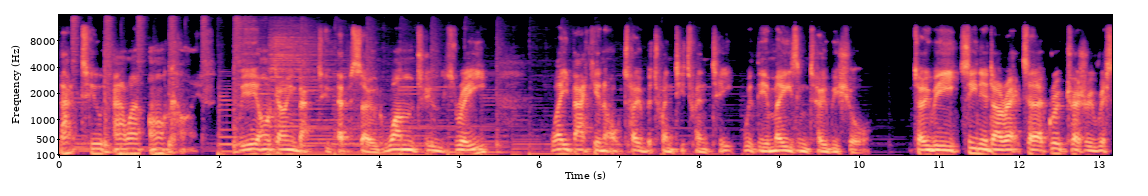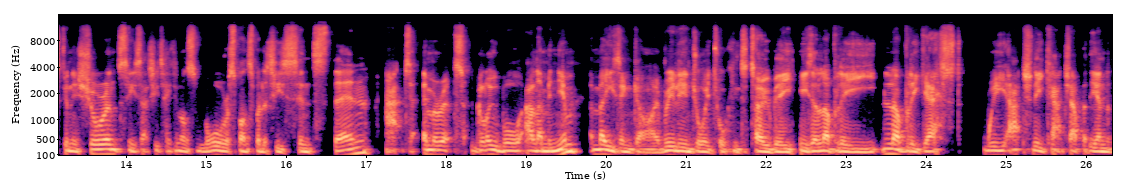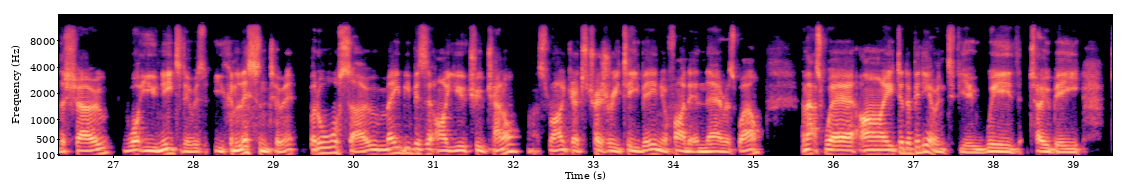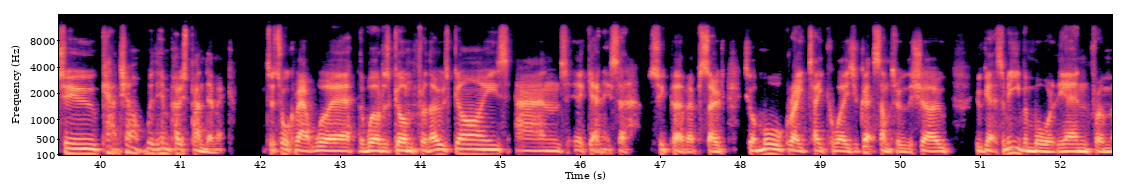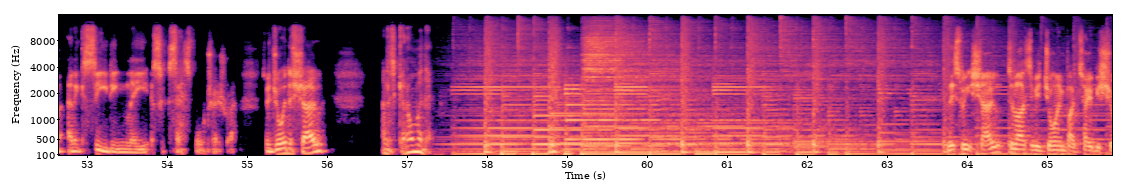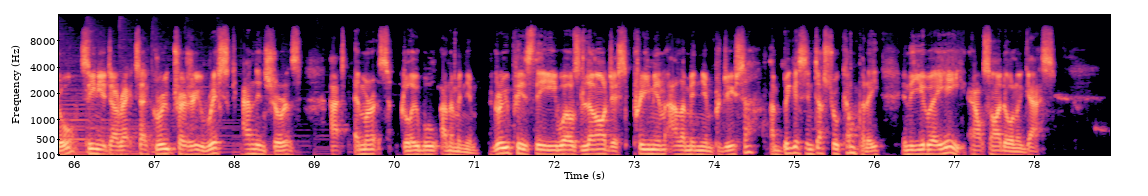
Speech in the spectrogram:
back to our archive. We are going back to episode 123, way back in October 2020, with the amazing Toby Shaw. Toby, Senior Director, Group Treasury Risk and Insurance. He's actually taken on some more responsibilities since then at Emirates Global Aluminium. Amazing guy. Really enjoyed talking to Toby. He's a lovely, lovely guest we actually catch up at the end of the show. What you need to do is you can listen to it, but also maybe visit our YouTube channel. That's right. Go to Treasury TV and you'll find it in there as well. And that's where I did a video interview with Toby to catch up with him post pandemic to talk about where the world has gone for those guys. And again, it's a superb episode. It's got more great takeaways. You get some through the show, you get some even more at the end from an exceedingly successful treasurer. So enjoy the show and let's get on with it. This week's show, delighted to be joined by Toby Shaw, Senior Director, Group Treasury Risk and Insurance at Emirates Global Aluminium. The group is the world's largest premium aluminium producer and biggest industrial company in the UAE outside oil and gas.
